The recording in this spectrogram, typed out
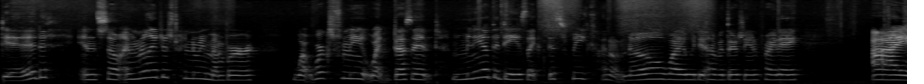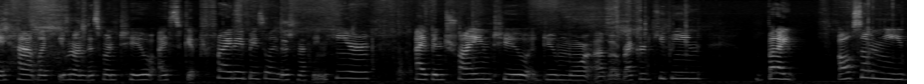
did. And so I'm really just trying to remember what works for me, what doesn't. Many of the days, like this week, I don't know why we didn't have a Thursday and Friday. I have, like, even on this one too, I skipped Friday basically. There's nothing here. I've been trying to do more of a record keeping, but I also need,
